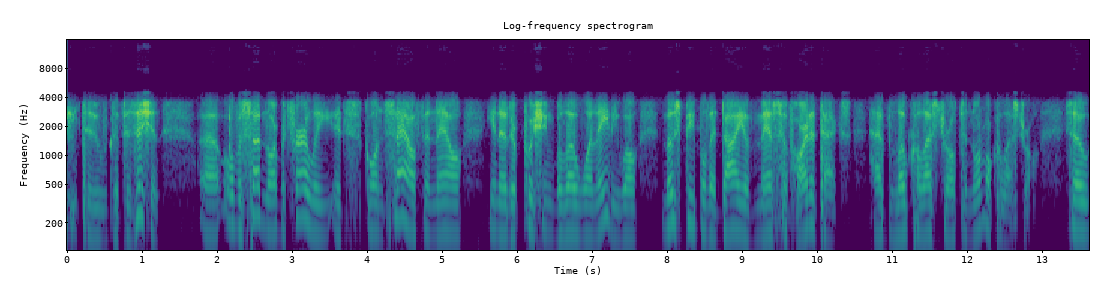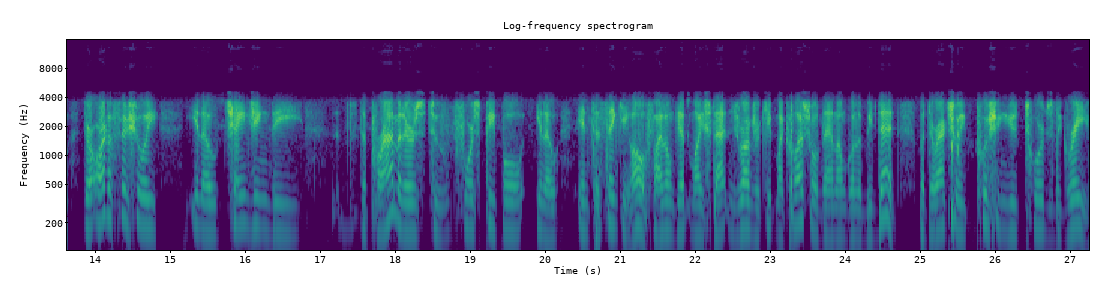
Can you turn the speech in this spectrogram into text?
to the physician. Uh, all of a sudden, arbitrarily, it's gone south, and now, you know, they're pushing below 180. Well, most people that die of massive heart attacks have low cholesterol to normal cholesterol. So they're artificially, you know, changing the the parameters to force people, you know, into thinking, oh, if I don't get my statin drugs or keep my cholesterol down, I'm going to be dead. But they're actually pushing you towards the grave.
